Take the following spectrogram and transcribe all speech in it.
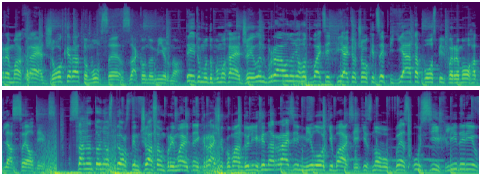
перемагає Джокера, тому все закономірно. Тейтуму допомагає Джейлен Браун. У нього 25 очок, і це п'ята поспіль перемога для Celtics. Сан Антоніо Спьорс тим часом приймають найкращу команду ліги наразі Мілокі Бакс, які знову без усіх лідерів.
